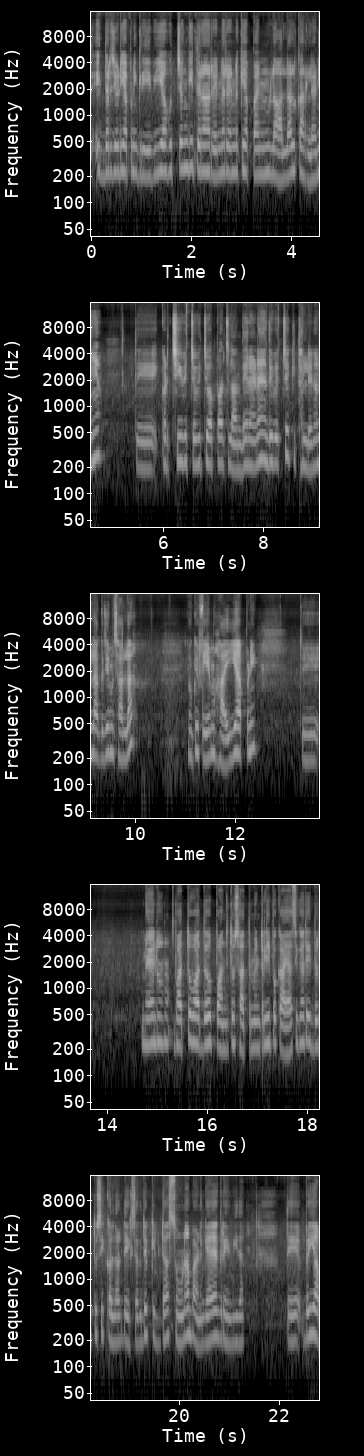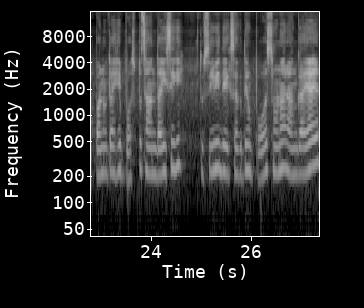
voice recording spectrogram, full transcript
ਤੇ ਇੱਧਰ ਜਿਹੜੀ ਆਪਣੀ ਗ੍ਰੇਵੀ ਆ, ਉਹ ਚੰਗੀ ਤਰ੍ਹਾਂ ਰਿੰਨ ਰਿੰਨ ਕੇ ਆਪਾਂ ਇਹਨੂੰ ਲਾਲ ਲਾਲ ਕਰ ਲੈਣੀ ਆ। ਤੇ ਕੜਛੀ ਵਿੱਚੋਂ ਵਿੱਚੋਂ ਆਪਾਂ ਚਲਾਉਂਦੇ ਰਹਿਣਾ, ਇਹਦੇ ਵਿੱਚ ਕਿ ਥੱਲੇ ਨਾ ਲੱਗ ਜੇ ਮਸਾਲਾ, ਕਿਉਂਕਿ ਫਲੇਮ ਹਾਈ ਆ ਆਪਣੀ। ਤੇ ਮੈਂ ਇਹਨੂੰ ਵੱਧ ਤੋਂ ਵੱਧ 5 ਤੋਂ 7 ਮਿੰਟ ਲਈ ਪਕਾਇਆ ਸੀਗਾ ਤੇ ਇੱਧਰ ਤੁਸੀਂ ਕਲਰ ਦੇਖ ਸਕਦੇ ਹੋ ਕਿੱਡਾ ਸੋਹਣਾ ਬਣ ਗਿਆ ਹੈ ਗ੍ਰੇਵੀ ਦਾ। ਅਤੇ ਬਈ ਆਪਾਂ ਨੂੰ ਤਾਂ ਇਹ ਬਹੁਤ ਪਸੰਦ ਆਈ ਸੀਗੀ। ਤੁਸੀਂ ਵੀ ਦੇਖ ਸਕਦੇ ਹੋ, ਬਹੁਤ ਸੋਹਣਾ ਰੰਗ ਆਇਆ ਹੈ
